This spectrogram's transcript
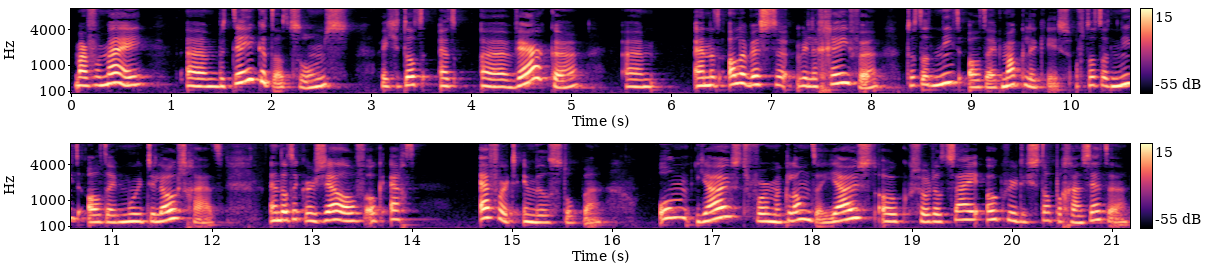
Maar voor mij um, betekent dat soms, weet je, dat het uh, werken um, en het allerbeste willen geven, dat dat niet altijd makkelijk is. Of dat dat niet altijd moeiteloos gaat. En dat ik er zelf ook echt effort in wil stoppen. Om juist voor mijn klanten, juist ook zodat zij ook weer die stappen gaan zetten.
